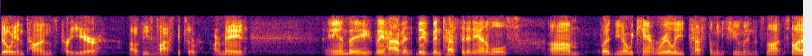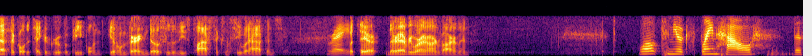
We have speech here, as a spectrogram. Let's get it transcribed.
billion tons per year of these Hmm. plastics are are made, and they they haven't they've been tested in animals, um, but you know we can't really test them in humans. It's not it's not ethical to take a group of people and give them varying doses of these plastics and see what happens. Right. But they're they're everywhere in our environment. Well, can you explain how this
